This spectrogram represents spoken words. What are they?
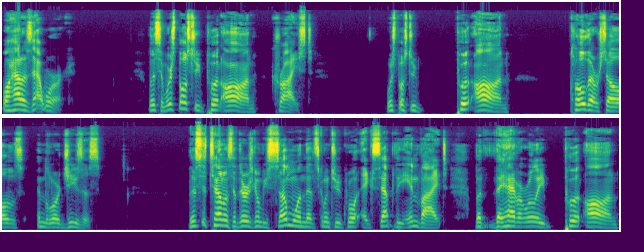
Well, how does that work? Listen, we're supposed to put on Christ. We're supposed to put on, clothe ourselves in the Lord Jesus. This is telling us that there's going to be someone that's going to, quote, accept the invite, but they haven't really put on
